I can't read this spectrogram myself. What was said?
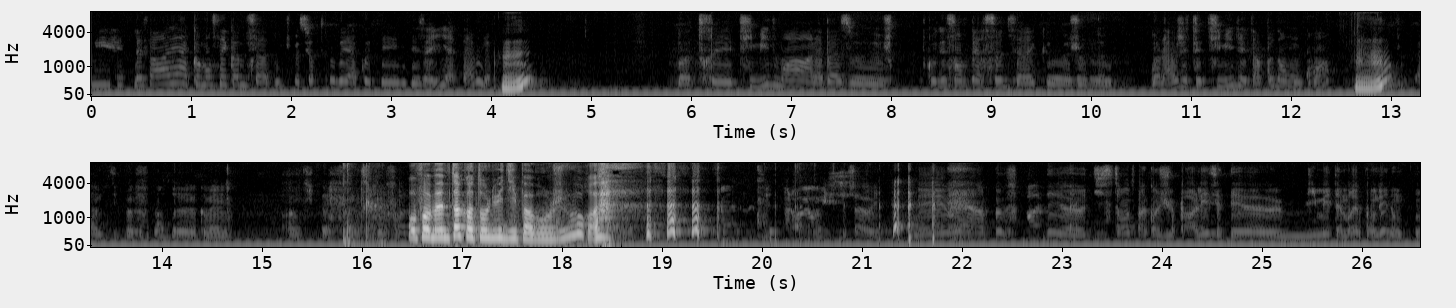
oui, la soirée a commencé comme ça. Donc, je me suis retrouvée à côté d'Esaïe à table. Mm. Bah, très timide, moi, à la base, euh, je- connaissant personne, c'est vrai que je ne. Voilà, j'étais timide, j'étais un peu dans mon coin. Mm. un petit peu froide euh, quand même. Un petit peu. un petit peu froide. Enfin, en même temps, quand on lui dit pas bonjour. Alors oui, c'est ça, oui. Peu froide et euh, distante. Enfin, quand je lui parlais, c'était euh, limite, elle me répondait, donc bon,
